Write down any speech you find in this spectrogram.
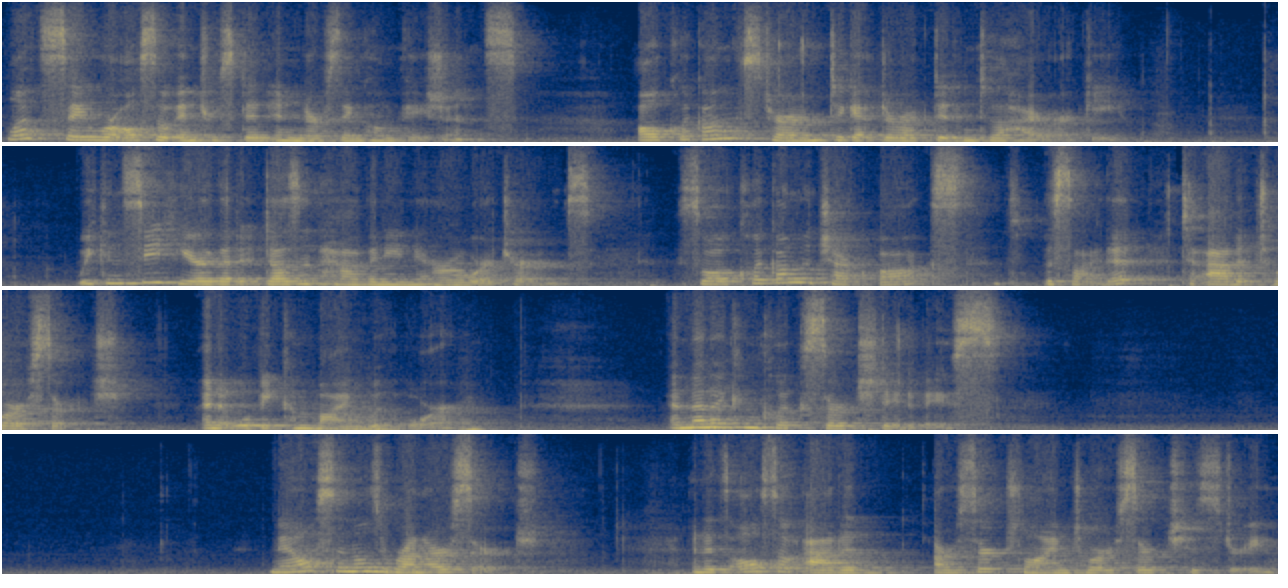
Let's say we're also interested in nursing home patients. I'll click on this term to get directed into the hierarchy. We can see here that it doesn't have any narrower terms. So I'll click on the checkbox beside it to add it to our search, and it will be combined with OR. And then I can click Search Database. Now CINAHL's run our search and it's also added our search line to our search history.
